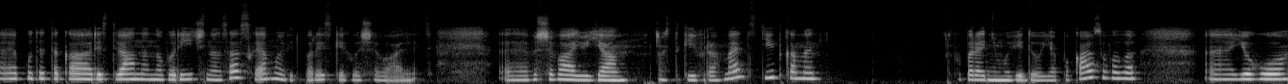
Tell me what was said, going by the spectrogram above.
е, буде така різдвяна новорічна за схемою від паризьких вишивальниць. Е, Вишиваю я ось такий фрагмент з дітками. В попередньому відео я показувала е, його.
